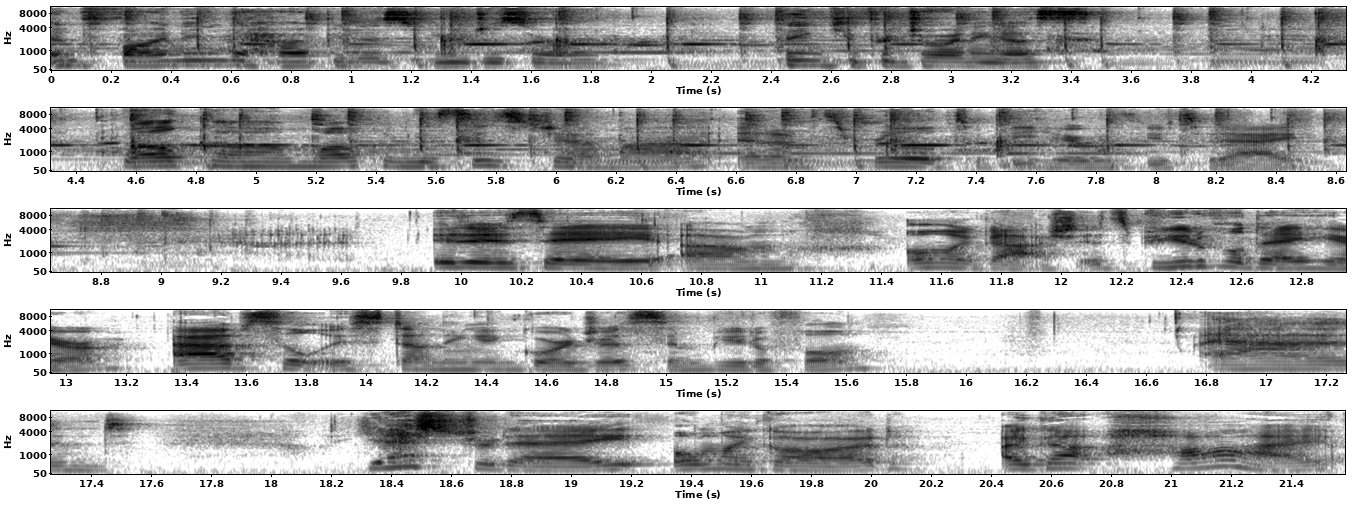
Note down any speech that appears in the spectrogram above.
and finding the happiness you deserve. Thank you for joining us. Welcome, welcome. This is Gemma, and I'm thrilled to be here with you today. It is a, um, oh my gosh, it's beautiful day here. Absolutely stunning and gorgeous and beautiful. And yesterday, oh my God, I got high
